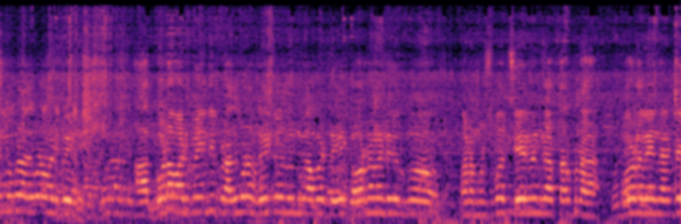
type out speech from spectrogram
ఇల్లు కూడా అది కూడా పడిపోయింది. ఆ గోడ పడిపోయింది. ఇప్పుడు అది కూడా వెహికల్ ఉంది కాబట్టి గవర్నమెంట్ మన మున్సిపల్ చైర్మన్ గారి తరఫున కోరడం ఏంటంటే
